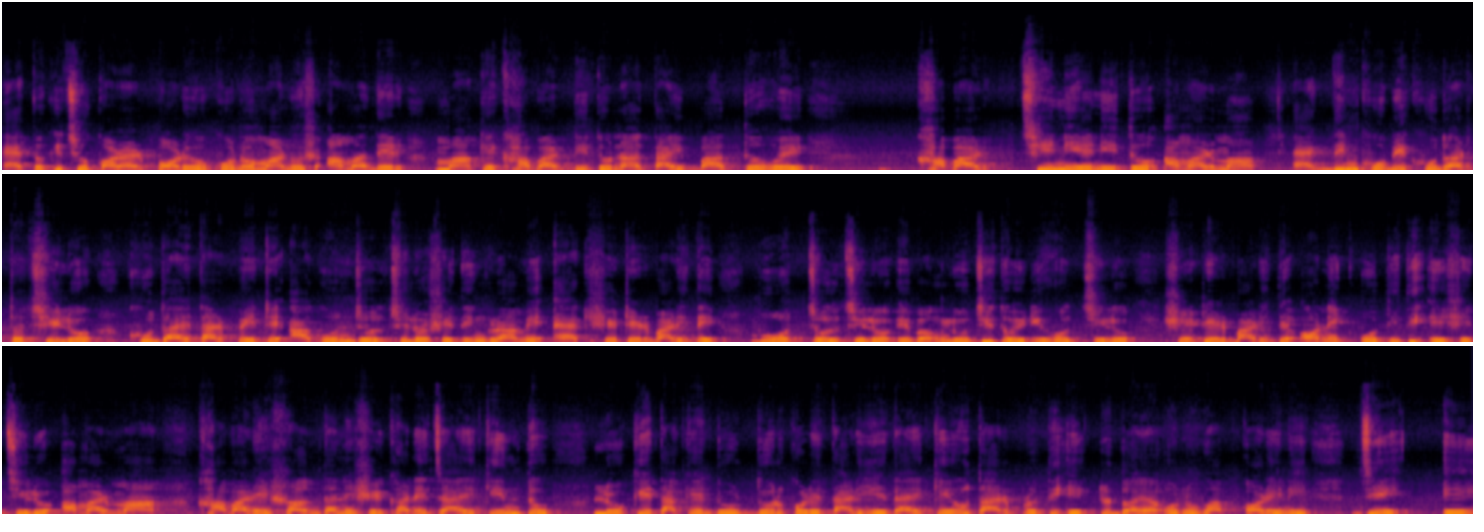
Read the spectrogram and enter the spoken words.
এত কিছু করার পরেও কোনো মানুষ আমাদের মাকে খাবার দিত না। তাই বাধ্য হয়ে খাবার ছিনিয়ে নিত আমার মা। একদিন খুবই ক্ষুধার্ত ছিল, ক্ষুধায় তার পেটে আগুন জ্বলছিল, সেদিন গ্রামে এক শেঠের বাড়িতে ভোজ চলছিল এবং লুচি তৈরি হচ্ছিল। শেঠের বাড়িতে অনেক অতিথি এসেছিল। আমার মা খাবারের সন্ধানে সেখানে যায়, কিন্তু লোকে তাকে দূর দূর করে তাড়িয়ে দেয়। কেউ তার প্রতি একটু দয়া অনুভব করেনি যে এই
